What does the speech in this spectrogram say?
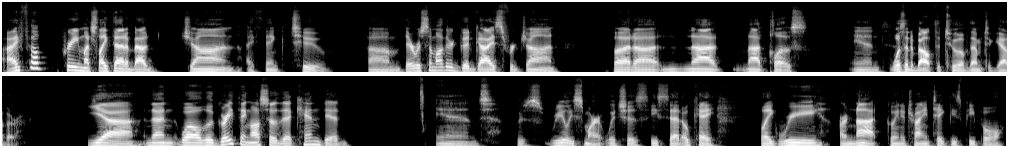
I felt pretty much like that about John, I think, too. Um, there were some other good guys for John, but uh, not not close. And Was it about the two of them together? yeah, and then well, the great thing also that Ken did, and was really smart, which is he said, okay, like we are not going to try and take these people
